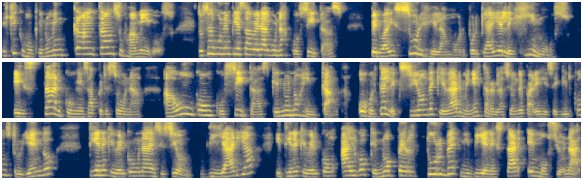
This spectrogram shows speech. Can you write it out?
Es que como que no me encantan sus amigos. Entonces uno empieza a ver algunas cositas, pero ahí surge el amor, porque ahí elegimos estar con esa persona, aún con cositas que no nos encanta. Ojo, esta elección de quedarme en esta relación de pareja y seguir construyendo tiene que ver con una decisión diaria y tiene que ver con algo que no perturbe mi bienestar emocional.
